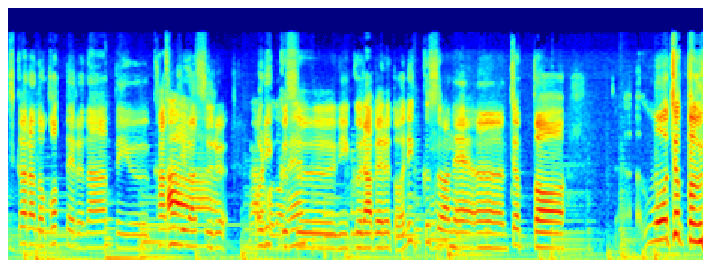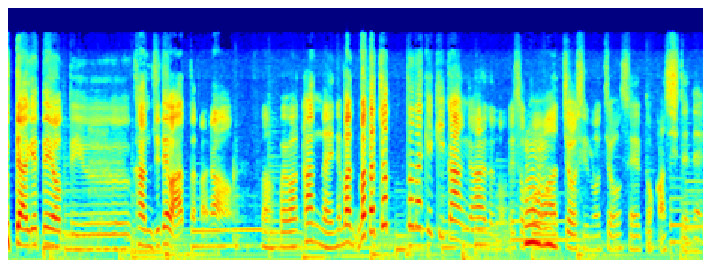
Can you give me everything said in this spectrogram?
つ力残ってるなっていう感じはするオリックスに比べるとオリックスはね、うん、ちょっともうちょっと打ってあげてよっていう感じではあったから。まあ、これわかんないね。まあ、またちょっとだけ期間があるので、そこは調子の調整とかしてね、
